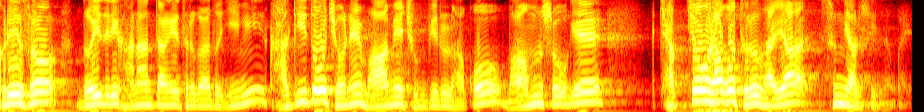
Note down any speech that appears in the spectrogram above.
그래서 너희들이 가나안 땅에 들어가도 이미 가기도 전에 마음의 준비를 하고 마음속에 작정을 하고 들어가야 승리할 수 있는 거예요.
